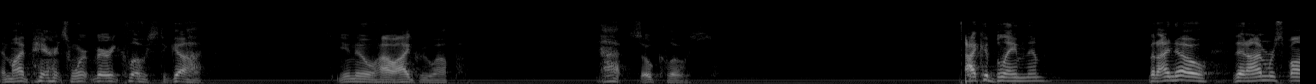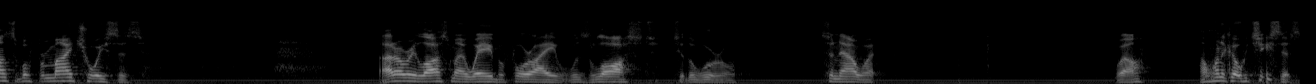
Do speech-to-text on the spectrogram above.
And my parents weren't very close to God. So you know how I grew up. Not so close. I could blame them, but I know that I'm responsible for my choices. I'd already lost my way before I was lost to the world. So now what? Well, I want to go with Jesus.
